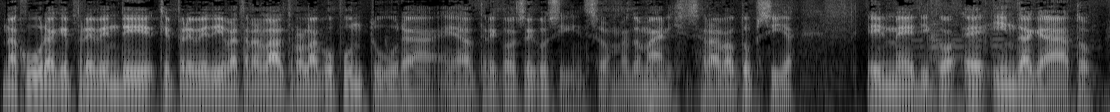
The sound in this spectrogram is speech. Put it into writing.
Una cura che, prevede, che prevedeva tra l'altro l'agopuntura e altre cose così. Insomma, domani ci sarà l'autopsia e il medico è indagato.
